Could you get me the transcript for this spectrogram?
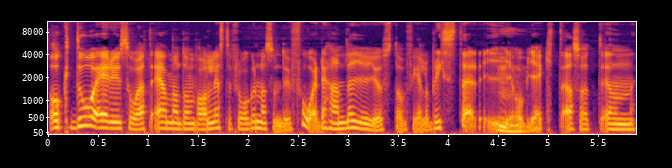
Och då är det ju så att en av de vanligaste frågorna som du får, det handlar ju just om fel och brister i Mm. objekt. Alltså att en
